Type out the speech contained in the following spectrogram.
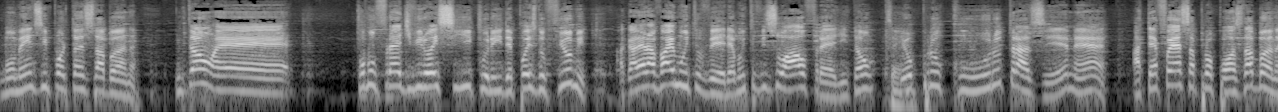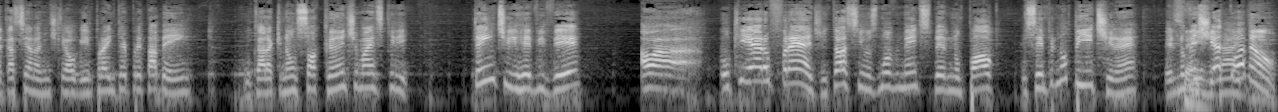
momentos importantes da banda. Então, é. Como o Fred virou esse ícone depois do filme, a galera vai muito ver, ele é muito visual, Fred. Então, Sim. eu procuro trazer, né? Até foi essa a proposta da banda. Cassiano, a gente quer alguém para interpretar bem. Um cara que não só cante, mas que tente reviver a- o que era o Fred. Então, assim, os movimentos dele no palco e sempre no beat, né? Ele não Sim. mexia à toa, não.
